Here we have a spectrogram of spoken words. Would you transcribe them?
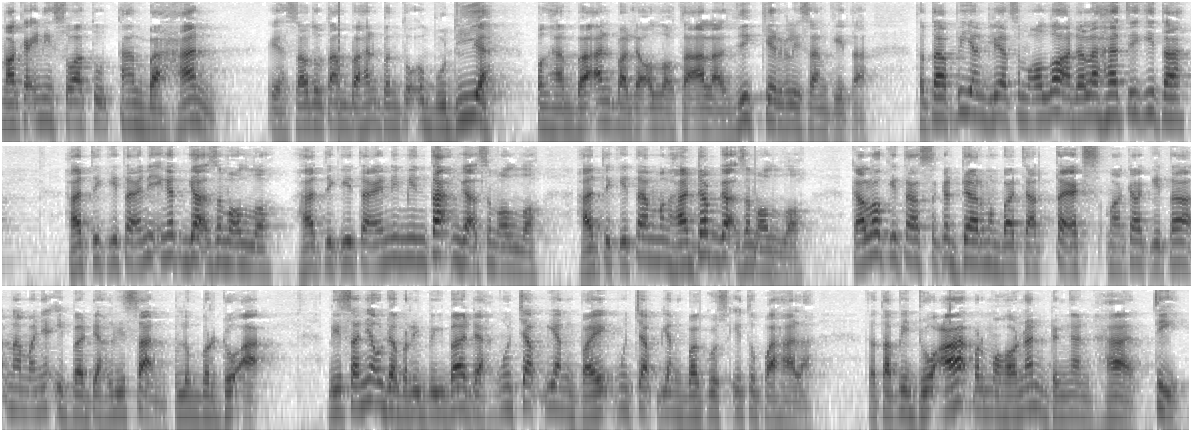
maka ini suatu tambahan Ya, satu tambahan bentuk ubudiyah, penghambaan pada Allah Ta'ala, zikir lisan kita. Tetapi yang dilihat sama Allah adalah hati kita. Hati kita ini ingat gak sama Allah? Hati kita ini minta gak sama Allah? Hati kita menghadap gak sama Allah? Kalau kita sekedar membaca teks, maka kita namanya ibadah lisan, belum berdoa. Lisannya udah beribadah, ngucap yang baik, ngucap yang bagus itu pahala. Tetapi doa permohonan dengan hati.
